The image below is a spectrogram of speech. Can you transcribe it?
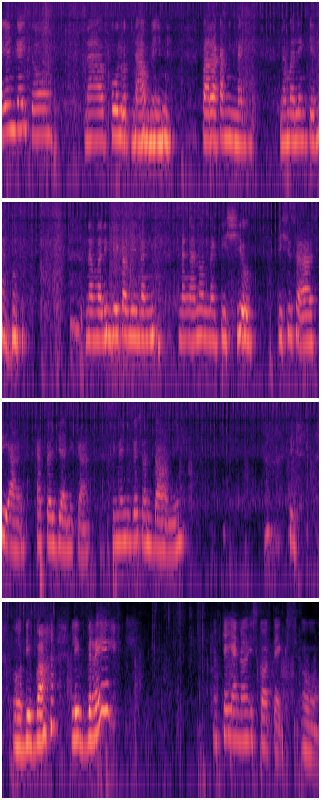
Ayan guys, so napulot namin. Para kaming nag namalengke ng namalengke kami ng ng ano ng tissue. Tissue sa CR Kata Janica tingnan nyo guys ang dami. Oh di ba? Libre. Okay ano Scotex oh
